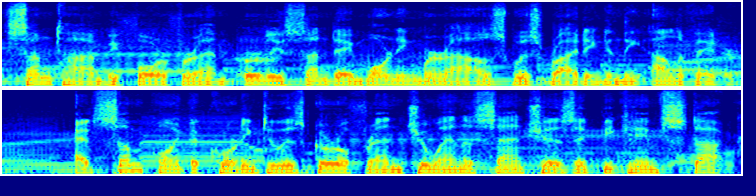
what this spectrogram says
Sometime before for an early Sunday morning, Morales was riding in the elevator. At some point, according to his girlfriend Joanna Sanchez, it became stuck.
